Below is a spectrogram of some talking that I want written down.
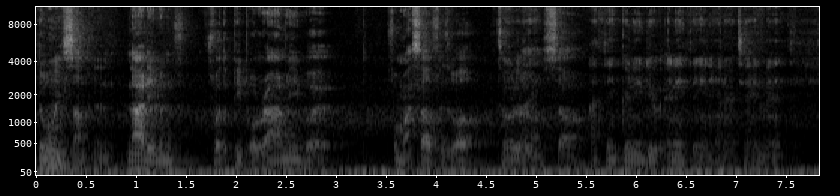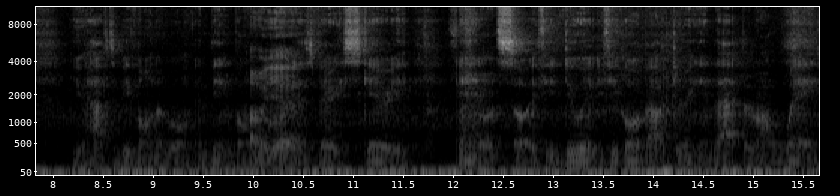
doing something, not even for the people around me, but for myself as well. you Totally. know, So I think when you do anything in entertainment, you have to be vulnerable, and being vulnerable Oh, yeah. is very scary. Mm. And sure. so, if you do it, if you go about doing it that the wrong way,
